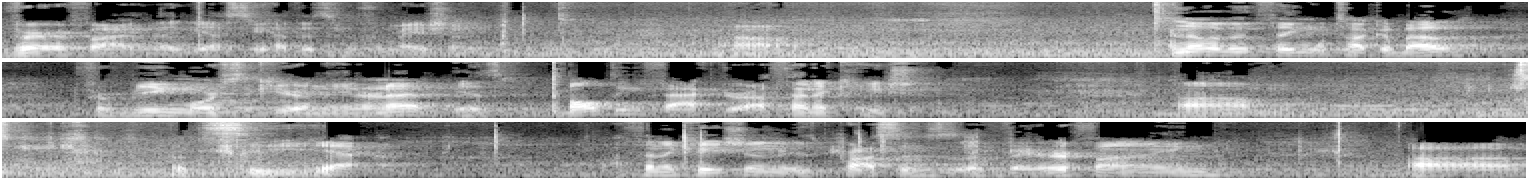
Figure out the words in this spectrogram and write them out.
verifying that yes, you have this information. Um, another thing we'll talk about for being more secure on the internet is multi-factor authentication. Um, let's see, yeah. Authentication is process of verifying uh,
